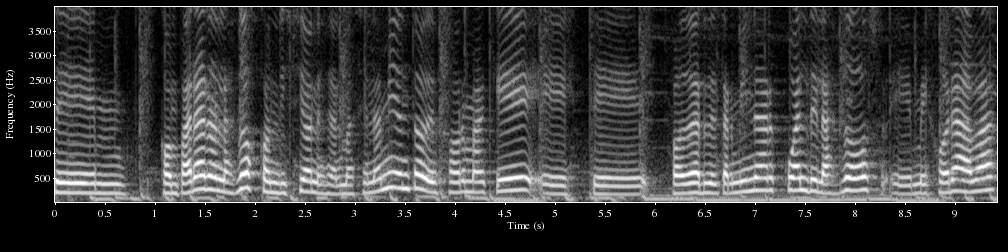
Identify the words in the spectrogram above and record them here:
Mm, compararon las dos condiciones de almacenamiento de forma que este, poder determinar cuál de las dos eh, mejoraba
